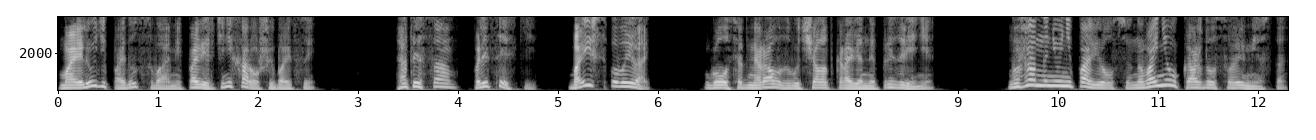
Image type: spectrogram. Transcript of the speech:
Мои люди пойдут с вами. Поверьте, нехорошие бойцы. А ты сам, полицейский, боишься повоевать?» Голос адмирала звучал откровенное презрение. Но Жан на него не повелся, на войне у каждого свое место.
